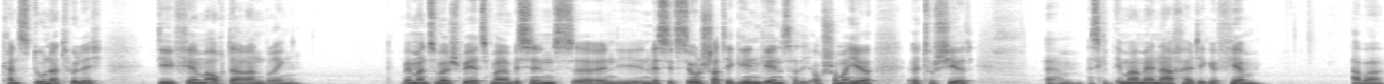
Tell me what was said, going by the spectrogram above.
kannst du natürlich die Firmen auch daran bringen. Wenn man zum Beispiel jetzt mal ein bisschen ins, äh, in die Investitionsstrategien gehen, das hatte ich auch schon mal hier äh, touchiert, ähm, es gibt immer mehr nachhaltige Firmen. Aber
